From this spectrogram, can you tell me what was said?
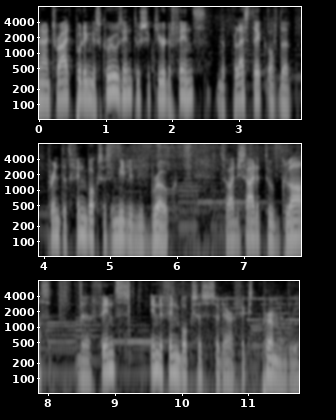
When I tried putting the screws in to secure the fins, the plastic of the printed fin boxes immediately broke. So I decided to glass the fins in the fin boxes so they are fixed permanently.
